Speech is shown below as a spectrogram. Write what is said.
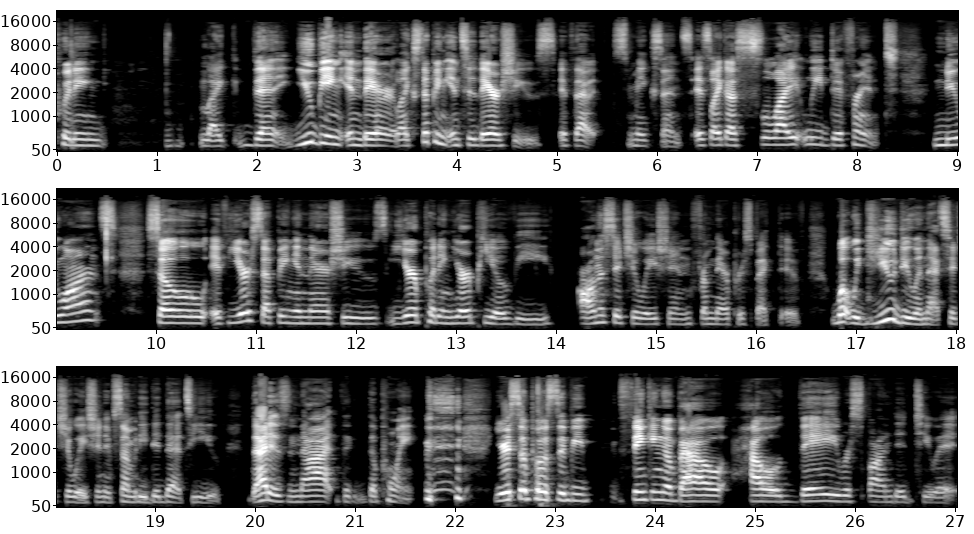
putting like then you being in there like stepping into their shoes if that makes sense. It's like a slightly different nuance so if you're stepping in their shoes you're putting your pov on the situation from their perspective. What would you do in that situation if somebody did that to you? That is not the, the point. You're supposed to be thinking about how they responded to it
